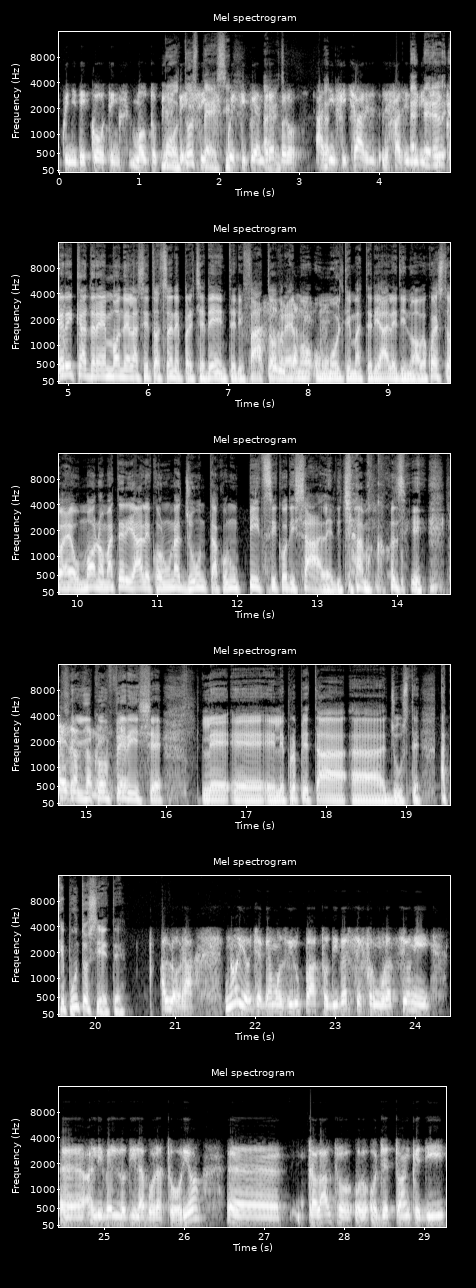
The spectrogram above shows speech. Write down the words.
quindi dei coatings molto più molto spessi, spessi, questi poi andrebbero eh, ad inficiare le fasi di eh, eh, riciclo. ricadremmo nella situazione precedente, di fatto avremmo un multimateriale di nuovo. Questo è un monomateriale con un'aggiunta, con un pizzico di sale, diciamo così, che gli conferisce le, eh, le proprietà eh, giuste. A che punto siete? Allora, noi oggi abbiamo sviluppato diverse formulazioni eh, a livello di laboratorio, eh, tra l'altro oggetto anche di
